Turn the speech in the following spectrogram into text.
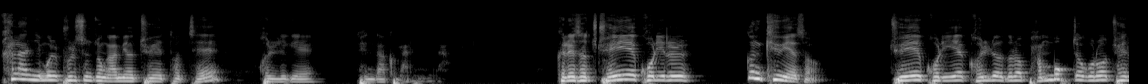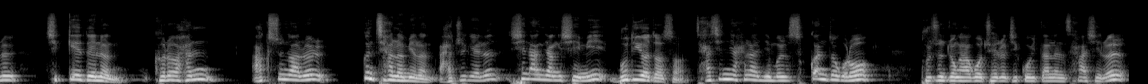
하나님을 불순종하며 죄의 덫에 걸리게 된다 그 말입니다. 그래서 죄의 고리를 끊기 위해서 죄의 고리에 걸려들어 반복적으로 죄를 짓게 되는 그러한 악순환을 끊지 않으면 나중에는 신앙 양심이 무디어져서 자신이 하나님을 습관적으로 불순종하고 죄를 짓고 있다는 사실을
